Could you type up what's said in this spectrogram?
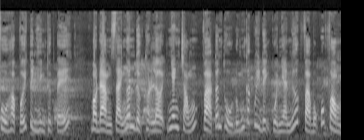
phù hợp với tình hình thực tế, bảo đảm giải ngân được thuận lợi, nhanh chóng và tuân thủ đúng các quy định của nhà nước và Bộ Quốc phòng,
